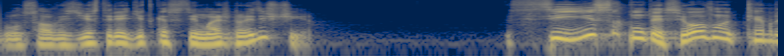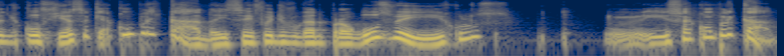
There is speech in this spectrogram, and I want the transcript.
Gonçalves Dias teria dito que essas imagens não existiam. Se isso aconteceu, houve uma quebra de confiança que é complicada. Isso aí foi divulgado por alguns veículos. E isso é complicado.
